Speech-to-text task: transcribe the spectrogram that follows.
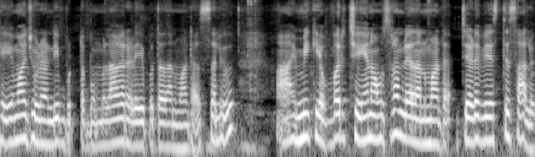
హేమ చూడండి బుట్ట బొమ్మలాగా రెడీ అయిపోతుంది అనమాట అస్సలు మీకు ఎవ్వరు చేయని అవసరం లేదనమాట జడ వేస్తే చాలు.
